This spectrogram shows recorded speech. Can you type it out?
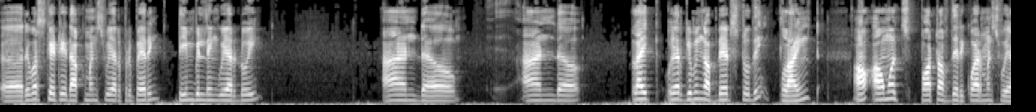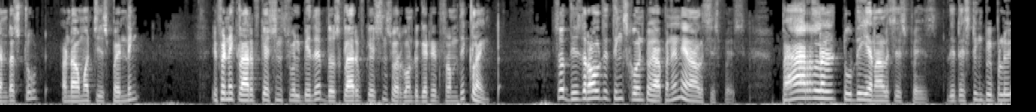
Uh, reverse KT documents we are preparing team building we are doing. And uh, and uh, like we are giving updates to the client. How, how much part of the requirements we understood and how much is pending. If any clarifications will be there those clarifications we are going to get it from the client. So these are all the things going to happen in analysis phase parallel to the analysis phase. The testing people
